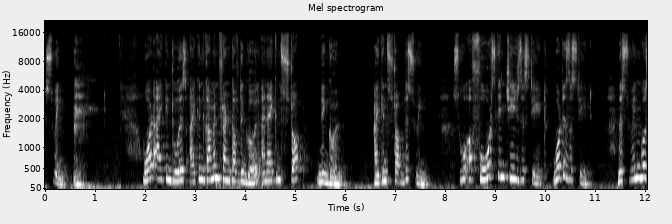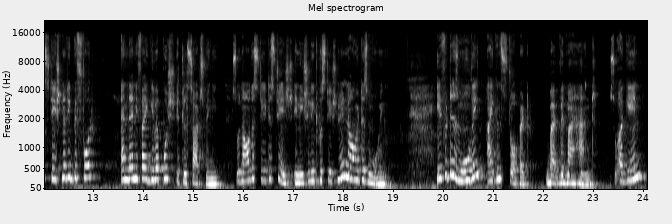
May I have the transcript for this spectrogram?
swing. What I can do is I can come in front of the girl and I can stop the girl. I can stop the swing. So a force can change the state. What is the state? The swing was stationary before and then if I give a push it will start swinging. So now the state is changed. Initially it was stationary now it is moving if it is moving I can stop it by with my hand so again,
